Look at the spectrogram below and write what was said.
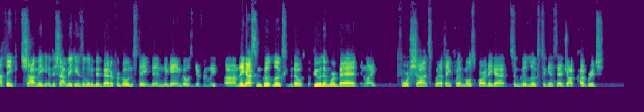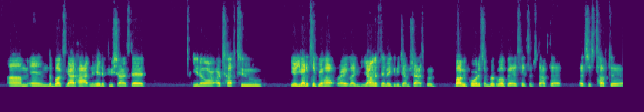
I think shot making, if the shot making is a little bit better for Golden State, then the game goes differently. Um, they got some good looks, even though a few of them were bad in like four shots. But I think for the most part, they got some good looks against that drop coverage. Um, and the Bucks got hot and hit a few shots that, you know, are, are tough to, you know, you got to tip your hat, right? Like Giannis didn't make any jump shots, but Bobby Portis and Brook Lopez hit some stuff that that's just tough to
